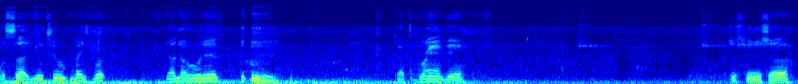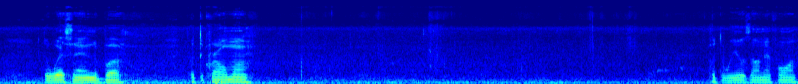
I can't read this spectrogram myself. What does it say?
What's up, YouTube, Facebook? Y'all know who it is. Got the Grandville. Just finished uh, the west end and the buff. Put the chrome on. Put the wheels on there for him.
